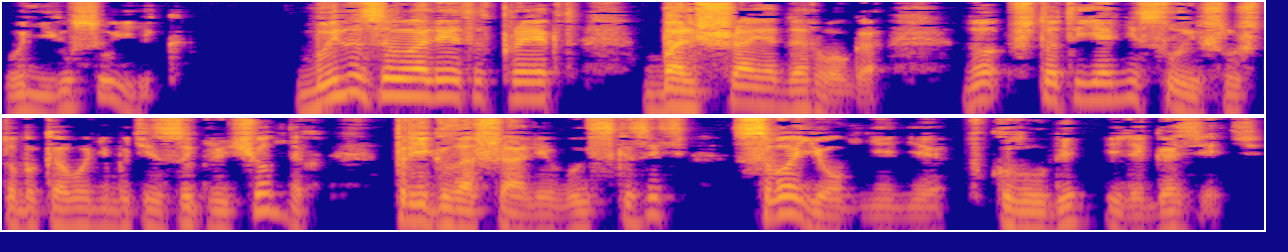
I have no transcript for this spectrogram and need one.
в Ньюсуик. Мы называли этот проект «Большая дорога», но что-то я не слышал, чтобы кого-нибудь из заключенных приглашали высказать свое мнение в клубе или газете.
